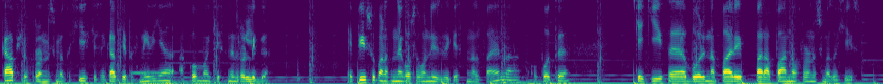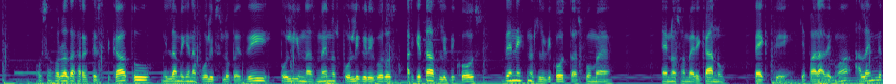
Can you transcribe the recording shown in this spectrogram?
κάποιο χρόνο συμμετοχής και σε κάποια παιχνίδια, ακόμα και στην Ευρωλίγκα. Επίσης, ο Παναθηναϊκός αγωνίζεται και στην Α1, οπότε και εκεί θα μπορεί να πάρει παραπάνω χρόνο συμμετοχής. Όσον αφορά τα χαρακτηριστικά του, μιλάμε για ένα πολύ ψηλό παιδί, πολύ γυμνασμένος, πολύ γρήγορος, αρκετά αθλητικός. Δεν έχει την αθλητικότητα, ας πούμε, ενός Αμερικάνου παίκτη, για παράδειγμα, αλλά είναι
